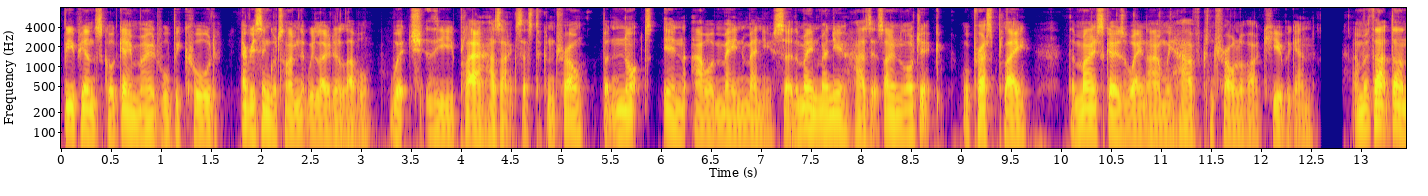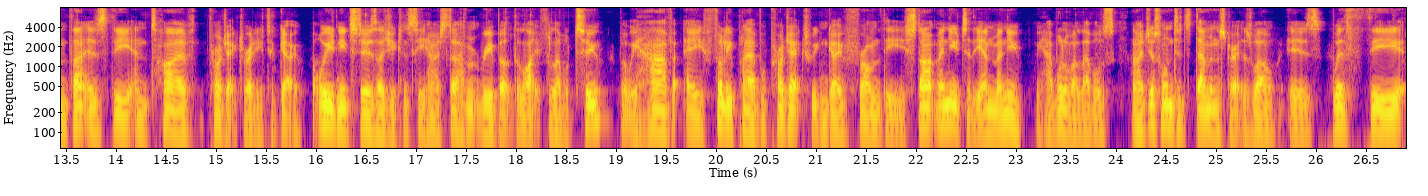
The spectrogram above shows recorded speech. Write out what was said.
BP underscore game mode will be called every single time that we load a level, which the player has access to control, but not in our main menu. So the main menu has its own logic. We'll press play, the mouse goes away now and we have control of our cube again. And with that done, that is the entire project ready to go. All you need to do is, as you can see here, I still haven't rebuilt the light for level 2, but we have a fully playable project. We can go from the start menu to the end menu. We have all of our levels. And I just wanted to demonstrate as well is with the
